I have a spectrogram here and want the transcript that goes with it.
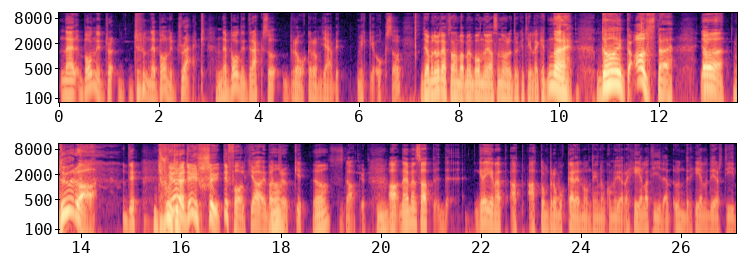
när Bonnie, dra, när Bonnie drack, när Bonnie drack så bråkade de jävligt mycket också. Ja men det var därför han bara, men Bonnier alltså nu har du druckit tillräckligt. Nej! Du har inte alls det! Ja, Äh, du då? Du, Du du du har ju skjutit folk, jag har ju bara Ja. druckit Ja. saker. Ja, nej men så att grejen att, att, att de bråkar är någonting de kommer göra hela tiden, under hela deras tid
